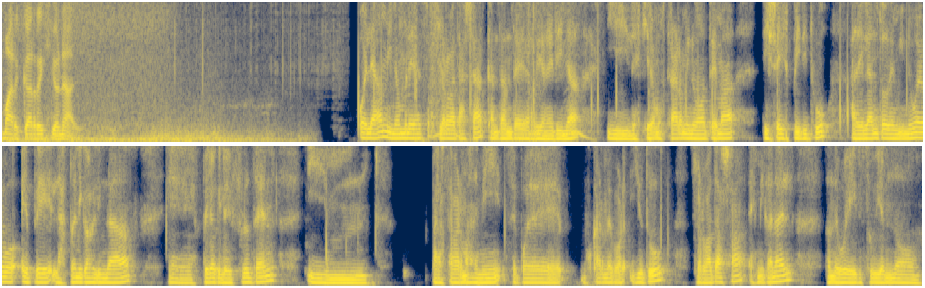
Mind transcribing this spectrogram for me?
Marca Regional. Hola, mi nombre es Flor Batalla, cantante de Rionerina, y les quiero mostrar mi nuevo tema DJ Espíritu, adelanto de mi nuevo EP Las Tónicas Blindadas. Eh, espero que lo disfruten y mm, para saber más de mí se puede buscarme por YouTube, Flor Batalla es mi canal, donde voy a ir subiendo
